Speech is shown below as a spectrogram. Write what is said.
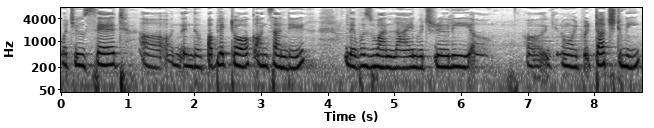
what you said uh, on, in the public talk on Sunday. There was one line which really, uh, uh, you know, it, it touched me.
